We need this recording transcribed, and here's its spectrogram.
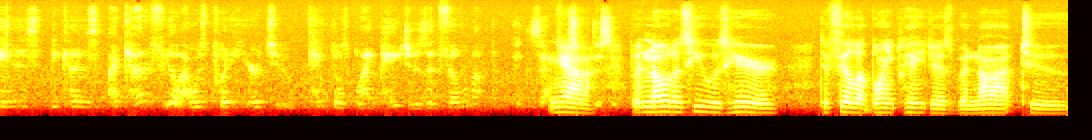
is because I kind of feel I was put here to take those blank pages and fill them up. Exactly. Yeah, So is, but notice he was here to fill up blank pages, but not to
